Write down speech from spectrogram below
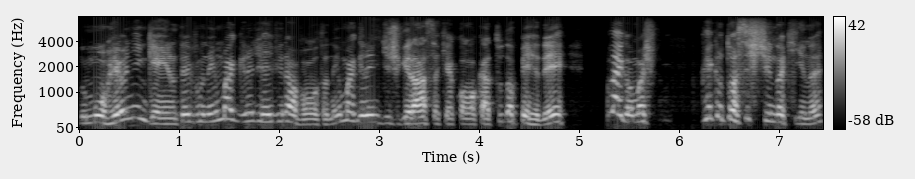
não morreu ninguém, não teve nenhuma grande reviravolta, nenhuma grande desgraça que ia colocar tudo a perder, legal, mas por que, que eu estou assistindo aqui, né?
